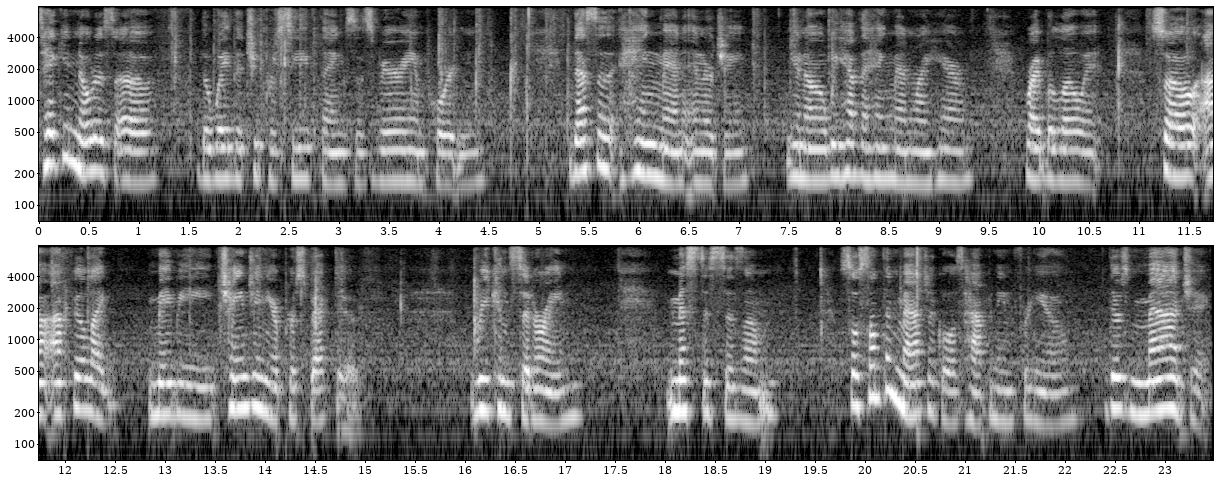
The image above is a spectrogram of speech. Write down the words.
taking notice of the way that you perceive things is very important. That's a hangman energy. You know, we have the hangman right here, right below it. So I, I feel like maybe changing your perspective, reconsidering, mysticism. So something magical is happening for you. There's magic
